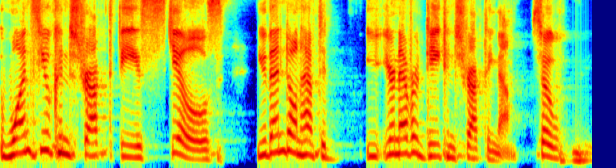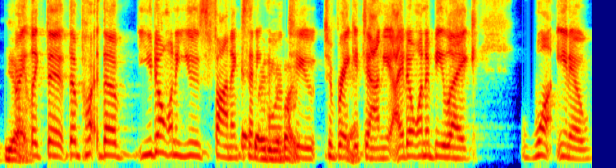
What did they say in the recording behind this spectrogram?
once you construct these skills you then don't have to you're never deconstructing them so yeah. right like the the the you don't want to use phonics anymore to to break yeah. it down i don't want to be like what you know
